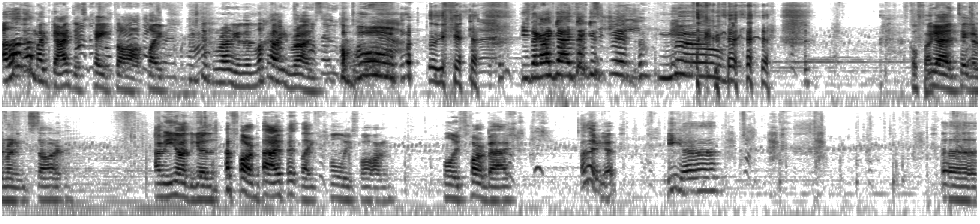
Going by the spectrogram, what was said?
I love how my guy just takes like off. Like he's just running, and then look how he runs. Crossover. Kaboom! Oh, yeah. Uh, He's like, I gotta take his shit. Move. oh, fuck. you gotta take a running start. I mean, you don't have to go that far back. I went like fully far, fully far back. Oh, there you go. Yeah. Uh,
